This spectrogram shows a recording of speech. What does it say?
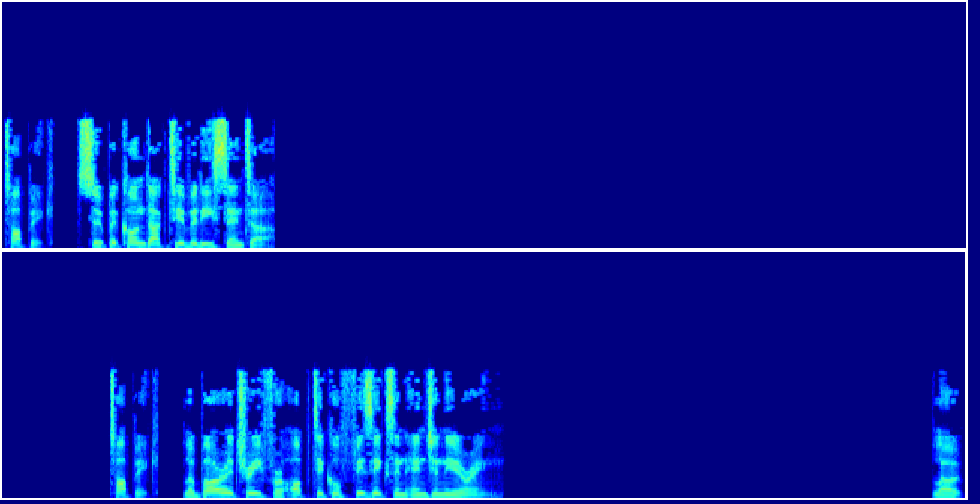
Superconductivity Center. Topic: Laboratory for Optical Physics and Engineering. LOPE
